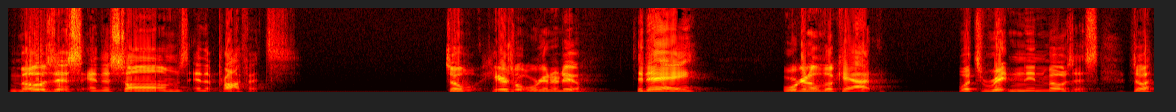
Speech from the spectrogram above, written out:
Moses and the Psalms and the prophets. So here's what we're going to do Today, we're going to look at what's written in Moses. So,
